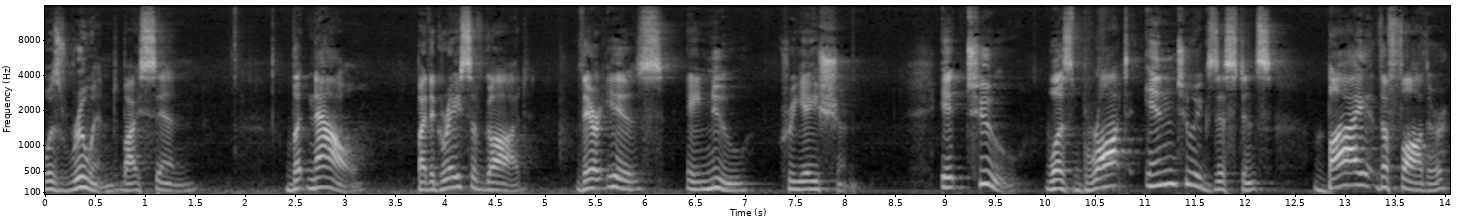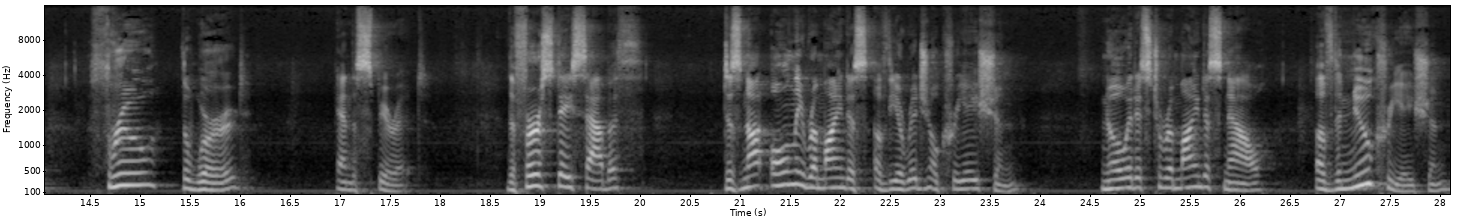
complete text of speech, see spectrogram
was ruined by sin. But now, by the grace of God, there is a new creation. It too was brought into existence by the Father through the Word and the Spirit. The first day Sabbath does not only remind us of the original creation, no, it is to remind us now of the new creation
